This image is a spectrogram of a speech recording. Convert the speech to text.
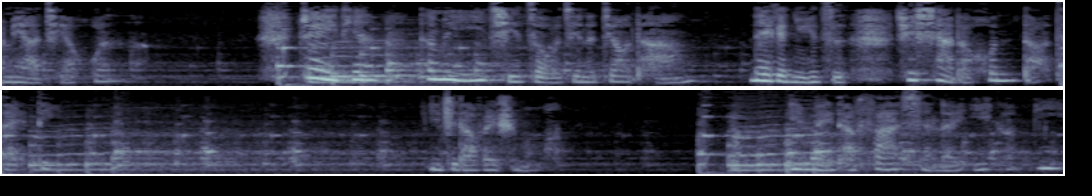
他们要结婚了。这一天，他们一起走进了教堂，那个女子却吓得昏倒在地。你知道为什么吗？因为他发现了一个秘密。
